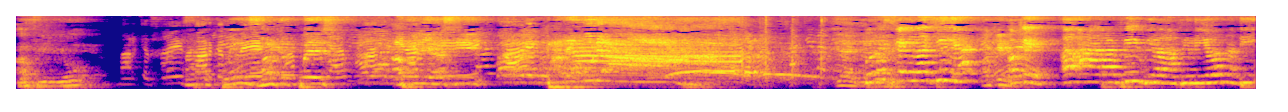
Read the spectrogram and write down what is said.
Avilio Marketplace, Marketplace. Marketplace afiliasi paling muda. Ya, ya. Boleh sekali lagi ya. Oke. Oke, eh, ah, Raffi bilang Avilio nanti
